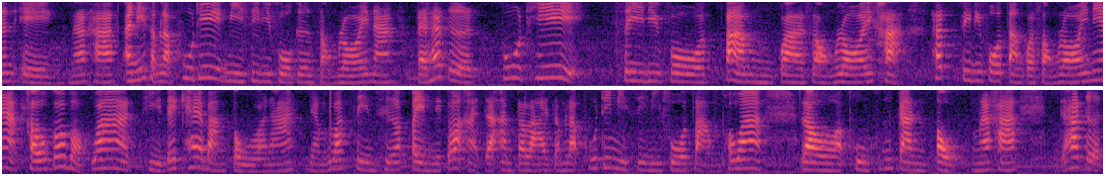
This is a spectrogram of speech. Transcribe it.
นั่นเองนะคะ อันนี้สำหรับผู้ที่มี CD4 เกิน 200 นะ แต่ถ้าเกิดผู้ที่ CD4 ต่ำกว่า 200 ค่ะ ถ้า CD4 ต่ำกว่า 200 เนี่ยเขาก็บอกว่าฉีดได้แค่บางตัวนะ อย่างวัคซีนเชื้อเป็นนี่ก็อาจจะอันตรายสำหรับผู้ที่มี CD4 ต่ำเพราะว่าเราภูมิคุ้มกันตกนะคะ ถ้าเกิด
